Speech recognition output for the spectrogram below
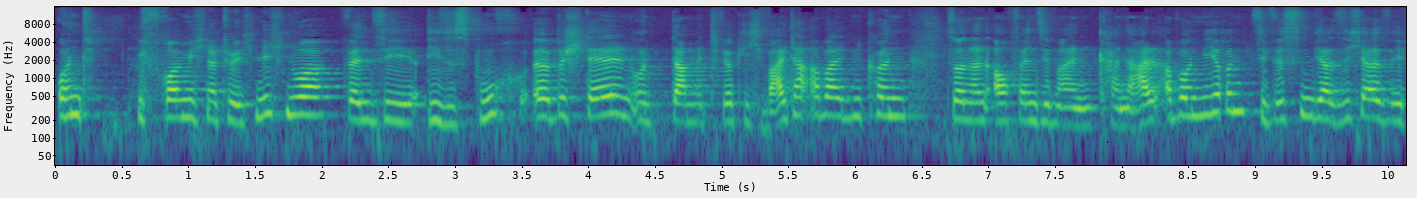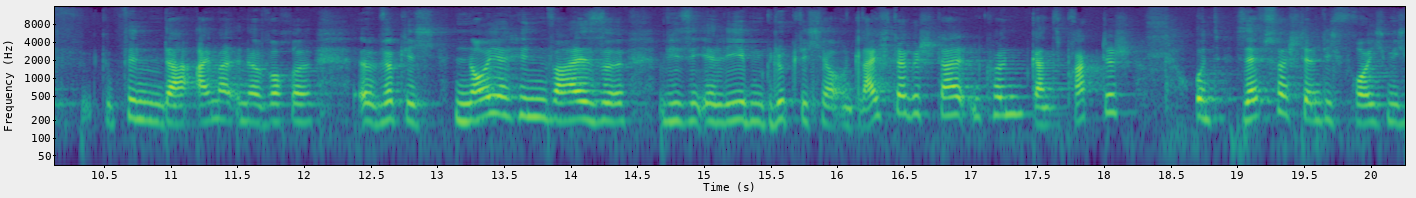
Und ich freue mich natürlich nicht nur, wenn Sie dieses Buch äh, bestellen und damit wirklich weiterarbeiten können, sondern auch, wenn Sie meinen Kanal abonnieren. Sie wissen ja sicher, Sie finden da einmal in der Woche äh, wirklich neue Hinweise, wie Sie Ihr Leben glücklicher und leichter gestalten können, ganz praktisch. Und selbstverständlich freue ich mich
